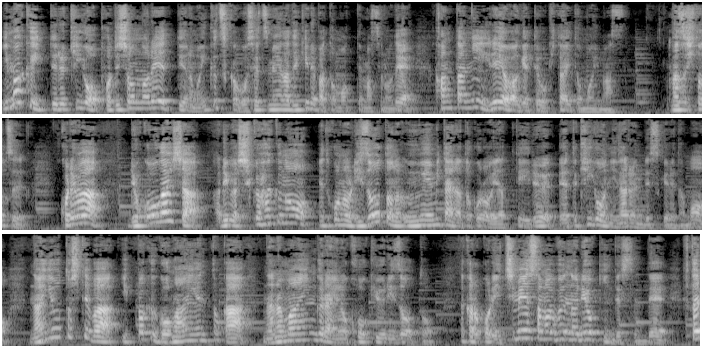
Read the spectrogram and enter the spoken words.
うまくいってる企業ポジションの例っていうのもいくつかご説明ができればと思ってますので簡単に例を挙げておきたいと思います。まず1つこれは旅行会社あるいは宿泊の、えっと、このリゾートの運営みたいなところをやっている、えっと、企業になるんですけれども内容としては1泊5万円とか7万円ぐらいの高級リゾート。だからこれ1名様分の料金ですんで2人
